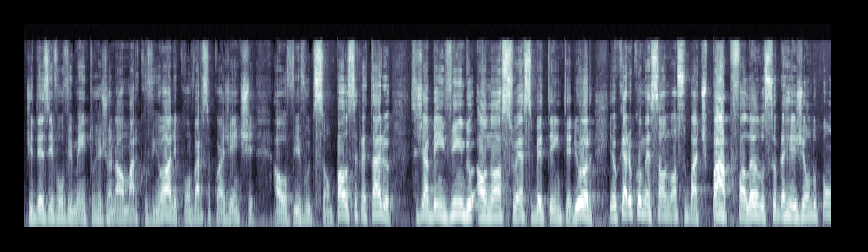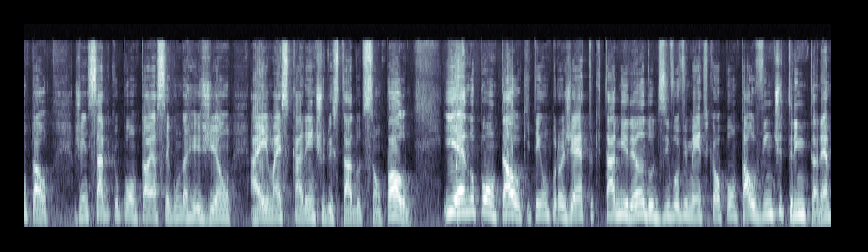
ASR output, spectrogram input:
de Desenvolvimento Regional, Marco Vignoli, conversa com a gente ao vivo de São Paulo. Secretário, seja bem-vindo ao nosso SBT Interior. Eu quero começar o nosso bate-papo falando sobre a região do Pontal. A gente sabe que o Pontal é a segunda região aí mais carente do estado de São Paulo e é no Pontal que tem um projeto que está mirando o desenvolvimento, que é o Pontal 2030, né?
